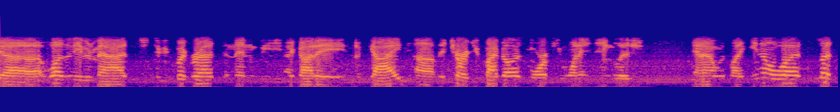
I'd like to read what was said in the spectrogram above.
uh wasn't even mad. She took a quick rest and then we I got a, a guide. Uh, they charge you five dollars more if you want it in English. And I was like, you know what? Let's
